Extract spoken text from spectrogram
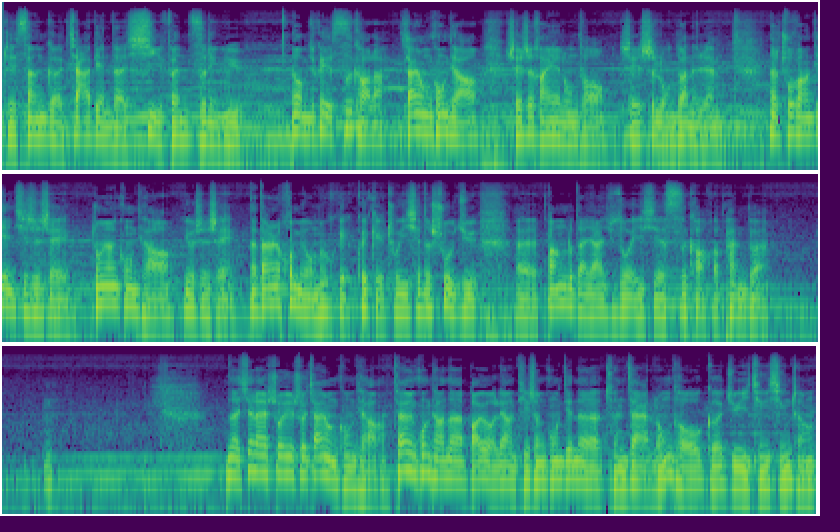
这三个家电的细分子领域。那我们就可以思考了：家用空调谁是行业龙头？谁是垄断的人？那厨房电器是谁？中央空调又是谁？那当然，后面我们会会给出一些的数据，呃，帮助大家去做一些思考和判断。嗯那先来说一说家用空调。家用空调呢，保有量提升空间的存在，龙头格局已经形成。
